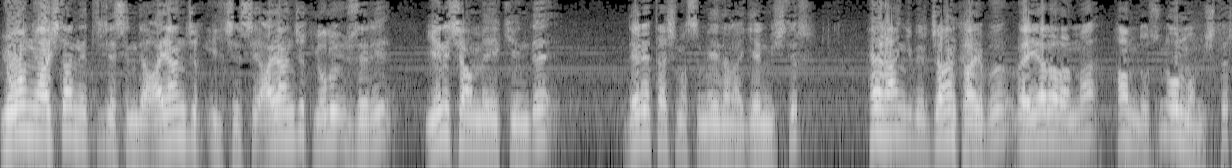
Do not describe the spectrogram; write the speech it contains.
yoğun yağışlar neticesinde Ayancık ilçesi, Ayancık yolu üzeri Yeniçam mevkiinde dere taşması meydana gelmiştir. Herhangi bir can kaybı ve yaralanma hamdolsun olmamıştır.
